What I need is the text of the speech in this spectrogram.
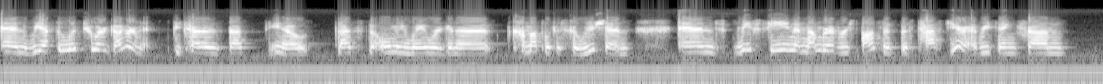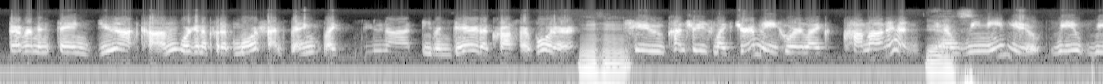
And we have to look to our government because that's, you know, that's the only way we're going to come up with a solution. And we've seen a number of responses this past year, everything from government saying, do not come, we're going to put up more fencing, like not even dare to cross our border mm-hmm. to countries like Germany who are like, come on in. Yes. You know, we need you. We, we,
